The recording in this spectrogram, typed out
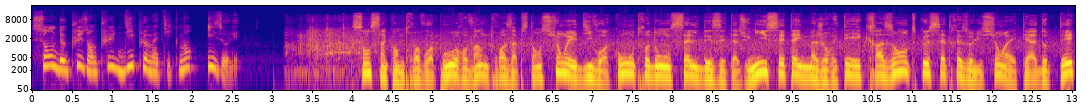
sont de plus en plus diplomatiquement isolés. 153 voix pour, 23 abstentions et 10 voix contre, dont celle des États-Unis. C'est à une majorité écrasante que cette résolution a été adoptée.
